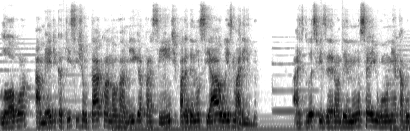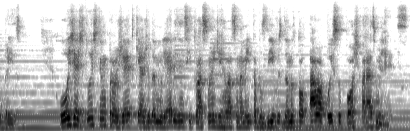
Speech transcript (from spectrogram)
Logo, a médica quis se juntar com a nova amiga paciente para denunciar o ex-marido. As duas fizeram a denúncia e o homem acabou preso. Hoje as duas têm um projeto que ajuda mulheres em situações de relacionamento abusivos, dando total apoio e suporte para as mulheres.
